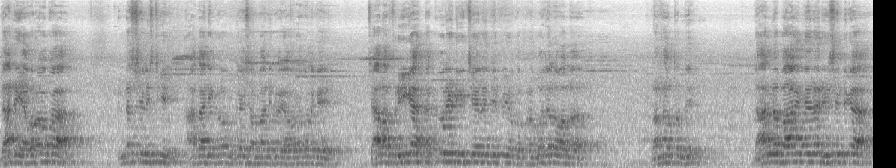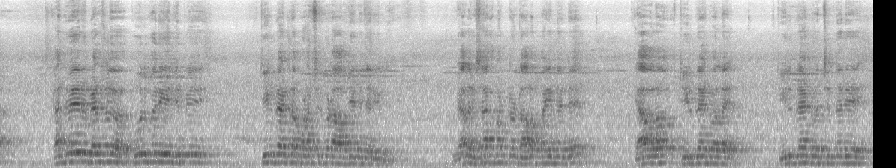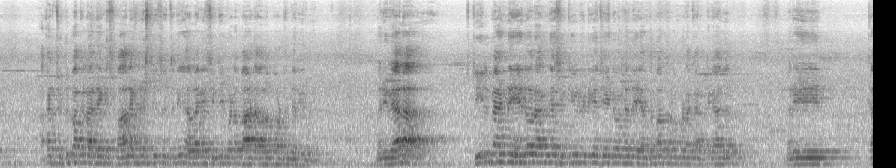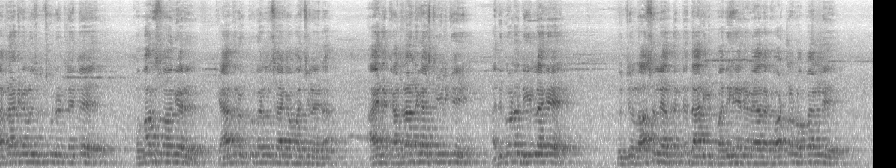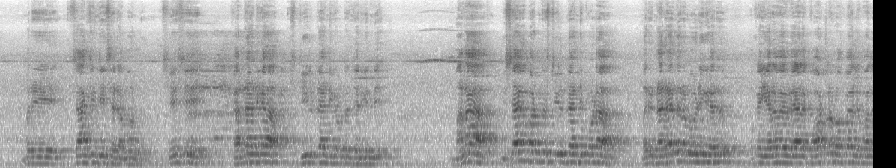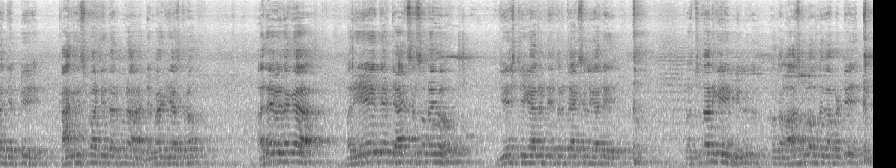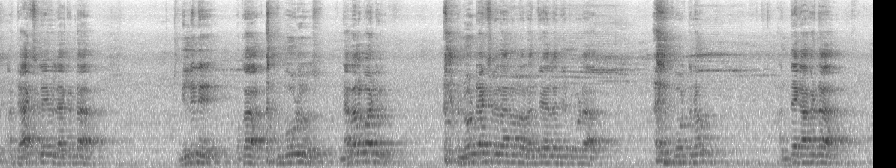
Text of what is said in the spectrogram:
దాన్ని ఎవరో ఒక ఇండస్ట్రియలిస్ట్కి ఆదానికో ముఖేష్ అంబానీకో ఎవరో ఒకరికి చాలా ఫ్రీగా తక్కువ రేటుకి ఇచ్చేయాలని చెప్పి ఒక ప్రపోజల్ వాళ్ళ రన్ అవుతుంది. దానిలో భాగంగానే రీసెంట్గా కన్వేయర్ బెల్ట్లు కూలిపోయి అని చెప్పి స్టీల్ ప్లాంట్లో ప్రొడక్షన్ కూడా ఆఫ్ చేయడం జరిగింది. ఈవేళ విశాఖపట్నం డెవలప్ అయిందంటే కేవలం స్టీల్ ప్లాంట్ వల్లే. స్టీల్ ప్లాంట్ వచ్చిందని అక్కడ చుట్టుపక్కల అనేక స్మాల్ ఇండస్ట్రీస్ వచ్చినాయి. అలాగే సిటీ కూడా బాగా డెవలప్ అవడం జరిగింది. మరి ఈవేళ స్టీల్ ప్లాంట్ని ఏదో రకంగా సెక్యూరిటీగా చేయడం అనేది ఎంత మాత్రం కూడా కరెక్ట్ కాదు. మరి కర్ణాటకలో చూసుకున్నట్లయితే కుమారస్వామి గారు కేంద్ర ఉక్కు గనుల శాఖ మంత్రులు ఆయన. ఆయన కర్ణాటక స్టీల్కి అది కూడా దీనిలాగే కొంచెం లాసులు వెళ్తుంటే దానికి పదిహేను వేల కోట్ల రూపాయలని మరి శాంక్షన్ చేశారు అమౌంట్. చేసి కర్ణాటక స్టీల్ ప్లాంట్కి ఇవ్వడం జరిగింది. మన విశాఖపట్నం స్టీల్ ప్లాంట్ కూడా మరి నరేంద్ర మోడీ గారు ఒక ఇరవై వేల కోట్ల రూపాయలు ఇవ్వాలని చెప్పి కాంగ్రెస్ పార్టీ తరఫున డిమాండ్ చేస్తున్నాం. అదేవిధంగా మరి ఏదైతే ట్యాక్సెస్ ఉన్నాయో జిఎస్టీ కానివ్వండి ఇతర ట్యాక్సులు కానీ ప్రస్తుతానికి బిల్లు కొంత లాసుల్లో ఉంది కాబట్టి ట్యాక్స్లు ఏమి లేకుండా మిల్లుని ఒక మూడు నెలల పాటు నో ట్యాక్స్ విధానంలో రన్ చేయాలని చెప్పి కూడా కోరుతున్నాం. అంతేకాకుండా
